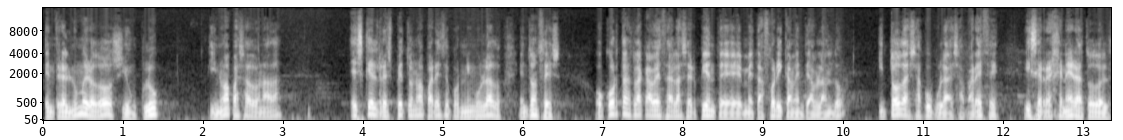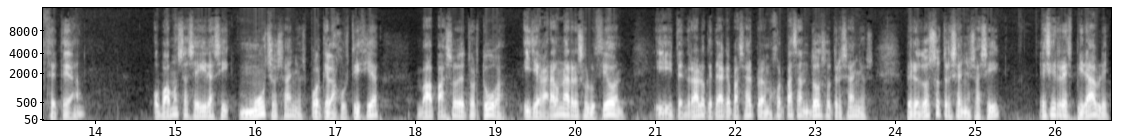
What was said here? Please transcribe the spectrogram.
entre el número dos y un club y no ha pasado nada? Es que el respeto no aparece por ningún lado. Entonces, o cortas la cabeza de la serpiente metafóricamente hablando, y toda esa cúpula desaparece y se regenera todo el CTA, o vamos a seguir así muchos años, porque la justicia va a paso de tortuga y llegará una resolución y tendrá lo que tenga que pasar, pero a lo mejor pasan dos o tres años. Pero dos o tres años así es irrespirable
